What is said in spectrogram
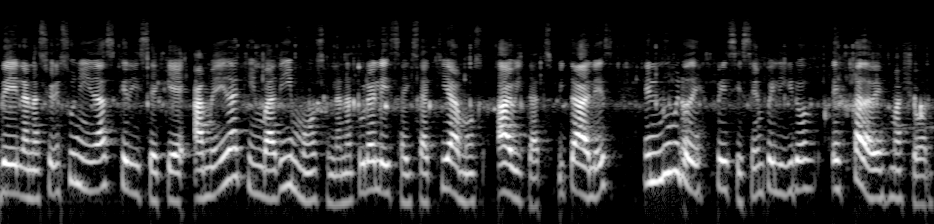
de las Naciones Unidas que dice que a medida que invadimos la naturaleza y saqueamos hábitats vitales, el número de especies en peligro es cada vez mayor.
